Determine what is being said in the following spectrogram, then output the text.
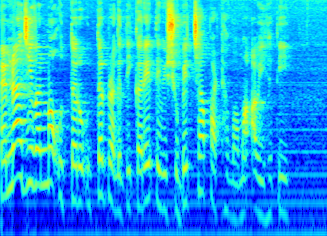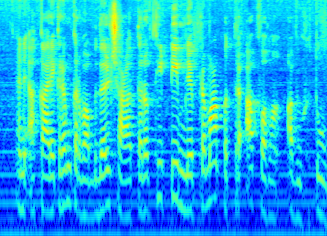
એમના જીવનમાં ઉત્તર ઉત્તર પ્રગતિ કરે તેવી શુભેચ્છા પાઠવવામાં આવી હતી. અને આ કાર્યક્રમ કરવા બદલ શાળા તરફથી ટીમને પ્રમાણપત્ર આપવામાં આવ્યું હતું.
